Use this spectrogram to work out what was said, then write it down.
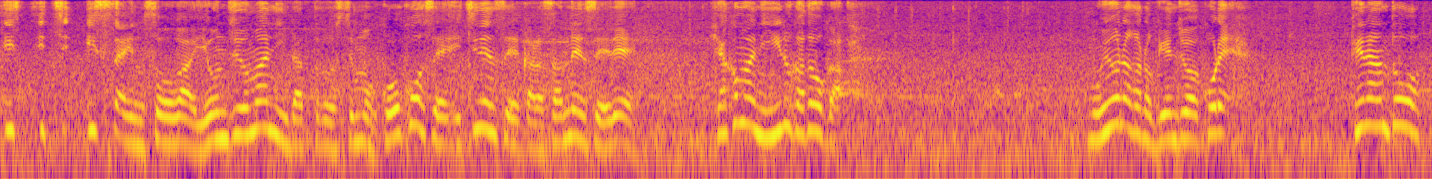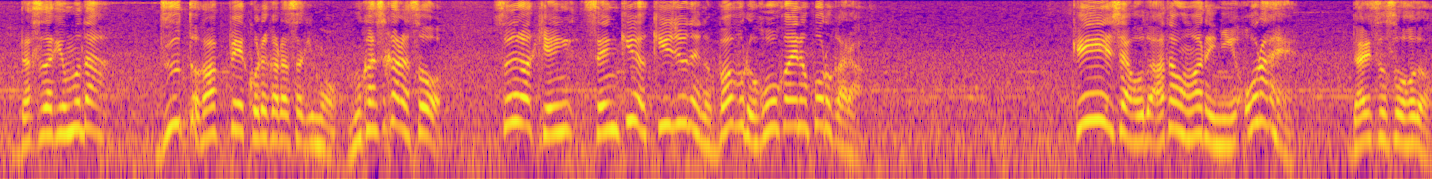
1, 1歳の層が40万人だったとしても高校生1年生から3年生で100万人いるかどうか。もう世の中の現状はこれ。テナントを出すだけ無駄。ずっと合併これから先も。昔からそう。それが1990年のバブル崩壊の頃から。経営者ほど頭悪いにおらへん。大卒ほど。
